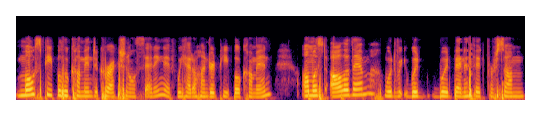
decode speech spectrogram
most people who come into correctional setting, if we had 100 people come in, almost all of them would would would benefit for some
